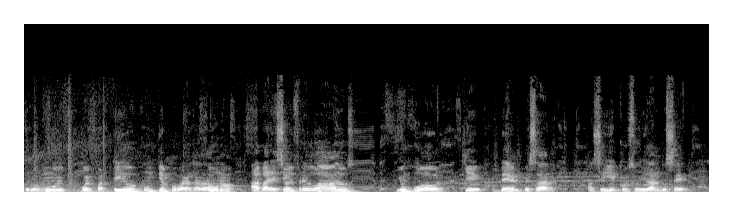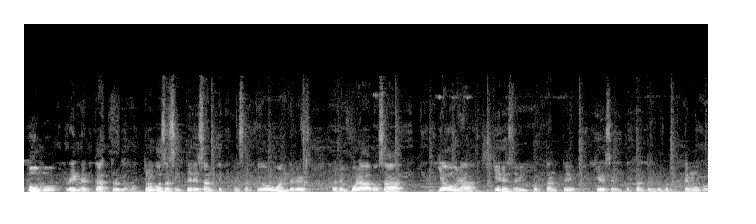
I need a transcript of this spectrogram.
pero muy buen partido, un tiempo para cada uno. Apareció Alfredo Ábalos y un jugador que debe empezar a seguir consolidándose como Reiner Castro, que mostró cosas interesantes en Santiago Wanderers la temporada pasada y ahora quiere ser importante, quiere ser importante en Deportes Temuco.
